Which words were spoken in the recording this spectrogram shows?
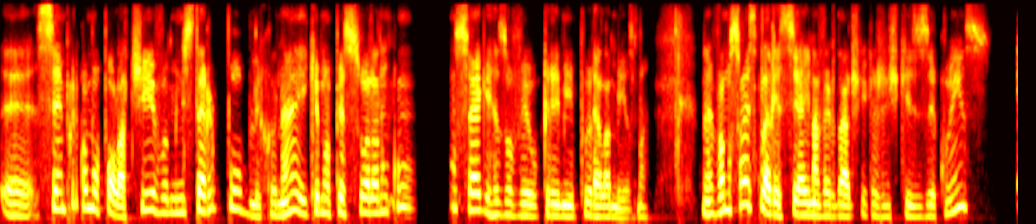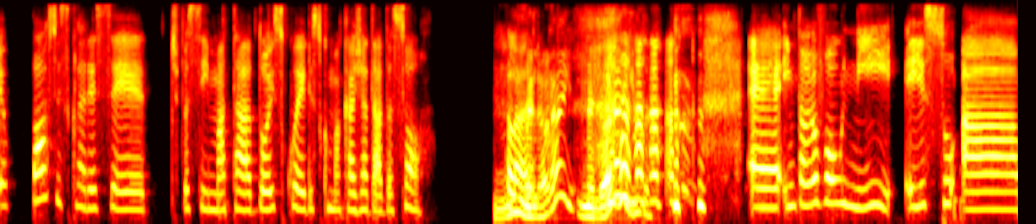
é, sempre como polo ativo o Ministério Público, né? E que uma pessoa ela não consegue resolver o crime por ela mesma. Né? Vamos só esclarecer aí, na verdade, o que, que a gente quis dizer com isso? Eu posso esclarecer, tipo assim, matar dois coelhos com uma cajadada só? Hum, claro. Melhor, aí, melhor ainda. é, então eu vou unir isso a,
